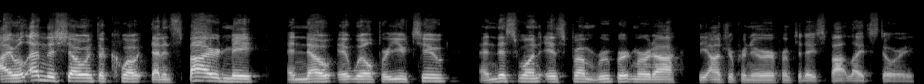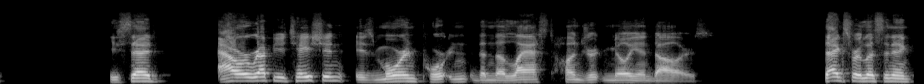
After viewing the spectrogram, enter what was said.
I will end the show with a quote that inspired me, and know it will for you too. And this one is from Rupert Murdoch, the entrepreneur from today's Spotlight story. He said, Our reputation is more important than the last hundred million dollars. Thanks for listening,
